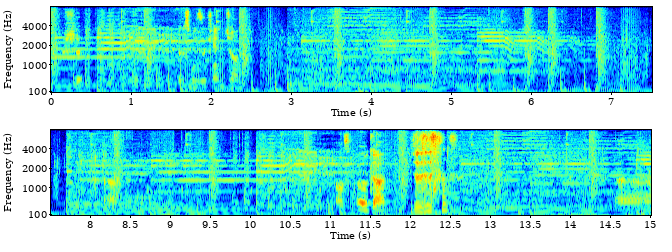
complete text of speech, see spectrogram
Oh, shit. This means I can't jump. Missiles. Oh god. um,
